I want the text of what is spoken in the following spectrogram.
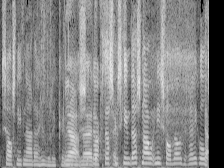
Zelfs niet na dat huwelijk. eh. Ja, dus nee, ik dat dacht, is dat is, echt- misschien, dat is nou in ieder geval wel geregeld. Ja.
